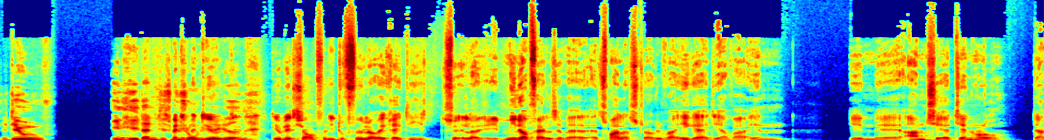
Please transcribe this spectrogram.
det, det er jo en helt anden Men, diskussion men det, i er jo, virkeligheden. det er jo lidt sjovt, fordi du føler jo ikke rigtig, eller min opfattelse af Twilight Struggle var ikke, at jeg var en, en uh, armchair general, der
